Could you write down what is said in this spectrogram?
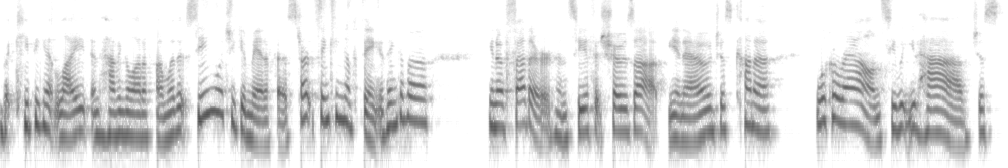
but keeping it light and having a lot of fun with it seeing what you can manifest. Start thinking of things think of a you know feather and see if it shows up you know? Just kind of look around see what you have. Just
